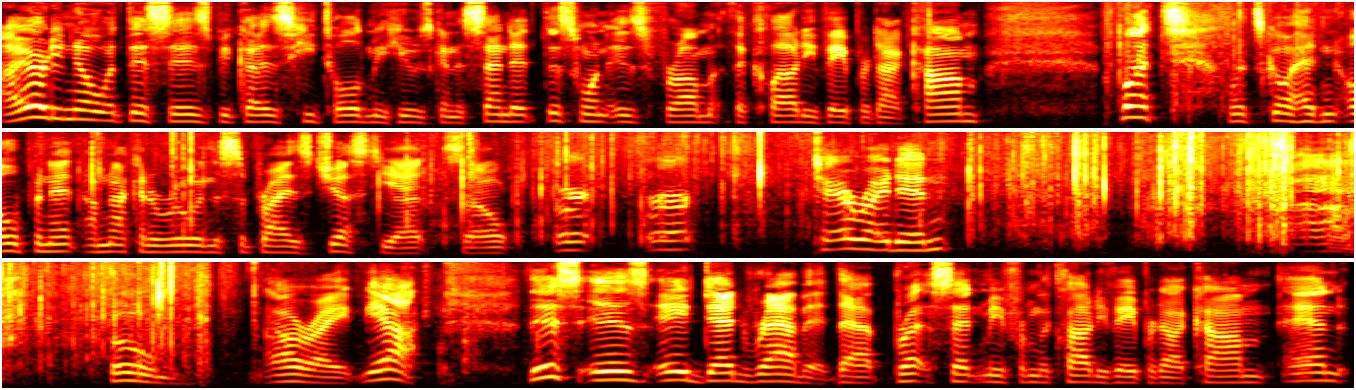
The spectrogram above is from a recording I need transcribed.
I already know what this is because he told me he was going to send it. This one is from thecloudyvapor.com. But let's go ahead and open it. I'm not going to ruin the surprise just yet. So, er, er, tear right in. Ah, boom. All right, yeah. This is a dead rabbit that Brett sent me from thecloudyvapor.com, and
